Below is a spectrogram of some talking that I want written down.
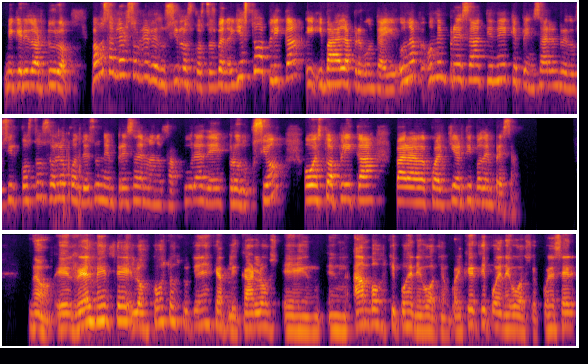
mi querido Arturo. Vamos a hablar sobre reducir los costos. Bueno, y esto aplica, y, va a la pregunta ahí, ¿una, ¿una empresa tiene que pensar en reducir costos solo cuando es una empresa de manufactura de producción o esto aplica para cualquier tipo de empresa? No, eh, realmente los costos tú tienes que aplicarlos en, en, ambos tipos de negocio, en cualquier tipo de negocio. Puede ser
